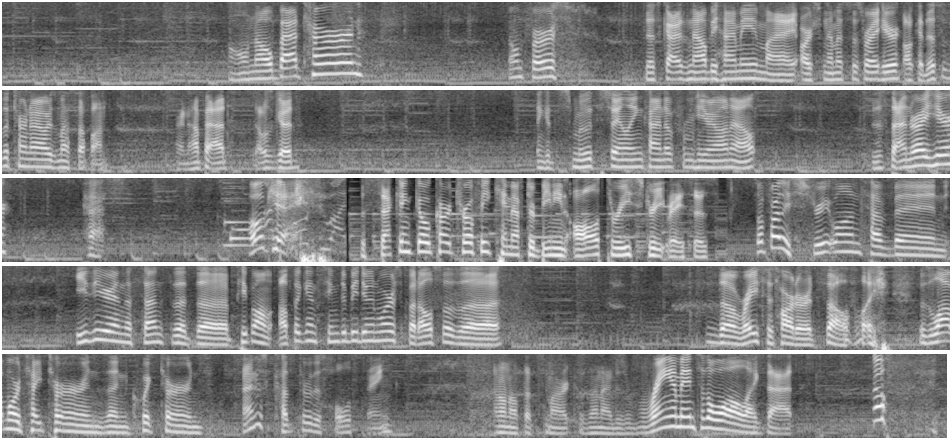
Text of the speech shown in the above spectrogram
Oh no, bad turn. Going first. This guy's now behind me, my arch nemesis right here. Okay, this is the turn I always mess up on. All right, not bad. That was good. I think it's smooth sailing kind of from here on out. Is this the end right here? Yes. Okay. The second go-kart trophy came after beating all three street races. So far, these street ones have been easier in the sense that the people I'm up against seem to be doing worse, but also the the race is harder itself. Like, there's a lot more tight turns and quick turns. Can I just cut through this whole thing? I don't know if that's smart, because then I just ram into the wall like that. No!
